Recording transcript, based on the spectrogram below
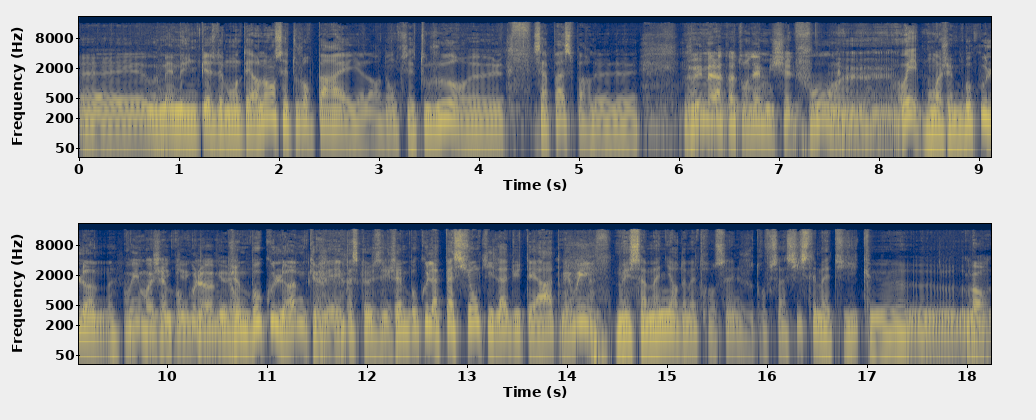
euh, ou même une pièce de Monterland, c'est toujours pareil. Alors donc c'est toujours, euh, ça passe par le. le- Oui, mais là, quand on aime Michel Faux, euh, Oui, moi j'aime beaucoup l'homme. oui, moi j'aime beaucoup l'homme. donc- J'aime beaucoup l'homme, parce que j'aime beaucoup la passion qu'il a du théâtre. Mais oui, Mais sa manière de mettre en scène, je trouve ça systématique. euh, Bon.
